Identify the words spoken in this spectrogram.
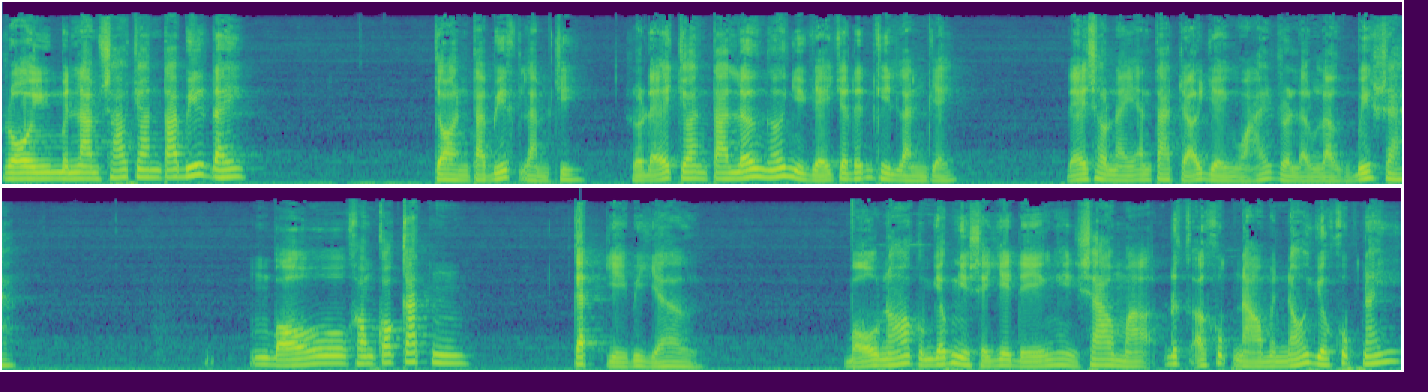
Rồi mình làm sao cho anh ta biết đây? Cho anh ta biết làm chi? Rồi để cho anh ta lớn ngớ như vậy cho đến khi lành vậy. Để sau này anh ta trở về ngoại Rồi lần lần biết ra. Bộ không có cách. Cách gì bây giờ? Bộ nó cũng giống như sợi dây điện Thì sao mà đứt ở khúc nào mình nói vô khúc nấy.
